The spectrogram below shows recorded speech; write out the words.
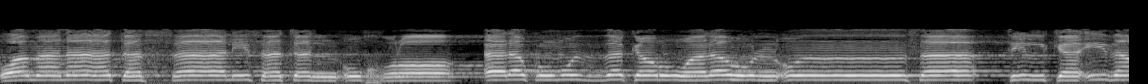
ومناة الثالثة الأخرى ألكم الذكر وله الأنثى تلك إذا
